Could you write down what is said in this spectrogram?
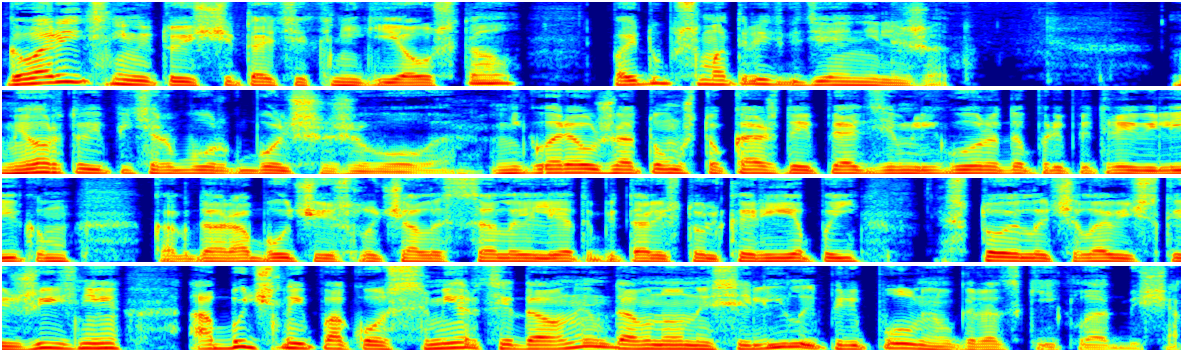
Говорить с ними, то есть читать их книги я устал. Пойду посмотреть, где они лежат. Мертвый Петербург больше живого. Не говоря уже о том, что каждые пять земли города при Петре Великом, когда рабочие, случалось целое лето, питались только репой, стоило человеческой жизни, обычный покос смерти давным-давно населил и переполнил городские кладбища.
